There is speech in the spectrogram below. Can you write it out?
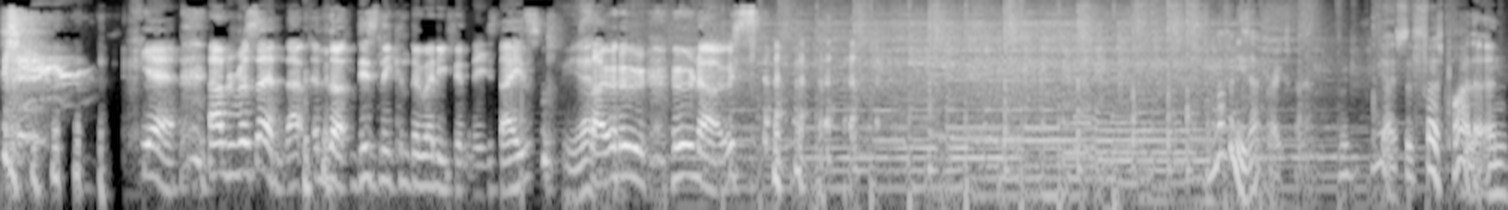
yeah, hundred percent. That look, Disney can do anything these days. Yeah. So who who knows? I'm loving these ad breaks, man. Yeah, it's the first pilot, and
